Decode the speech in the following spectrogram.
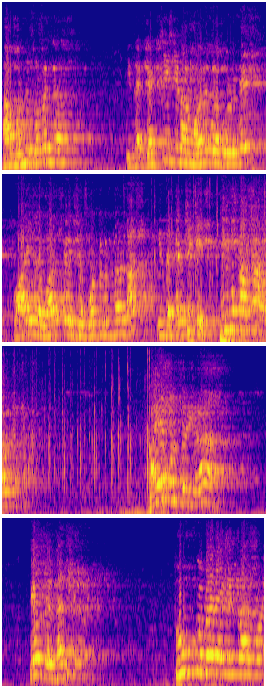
நான் ஒண்ணு சொல்றேங்க. இந்த கட்சிக்கு நாம் வருகிற பொழுது வாயில வாக்கு போட்டுக்கிட்டோம்னா இந்த கட்சிக்கு திமுக காரன் வந்திருக்கான். தேர்தல் நதிக்கிறவன் தூங்கு மேடை என்றால் கூட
